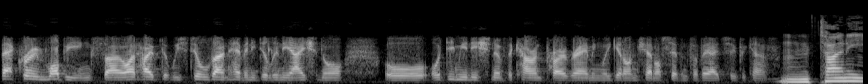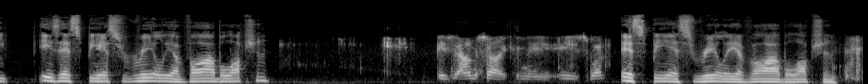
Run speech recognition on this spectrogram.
backroom lobbying. So I'd hope that we still don't have any delineation or, or, or diminution of the current programming we get on Channel Seven for V8 Supercars. Mm, Tony, is SBS really a viable option? Is I'm sorry, can he, is what? SBS really a viable option?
